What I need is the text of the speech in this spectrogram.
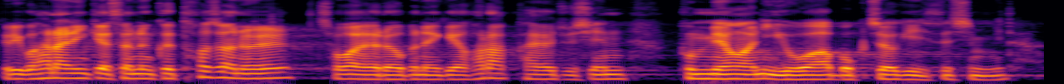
그리고 하나님께서는 그 터전을 저와 여러분에게 허락하여 주신 분명한 이유와 목적이 있으십니다.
